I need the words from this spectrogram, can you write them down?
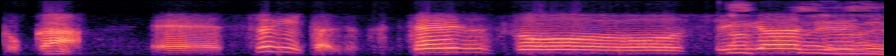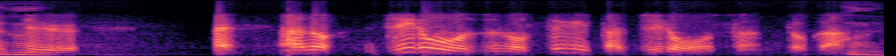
とか、えー杉田戦争を知らずにっていう、はいあの二郎ズの杉田二郎さんとか、はい。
